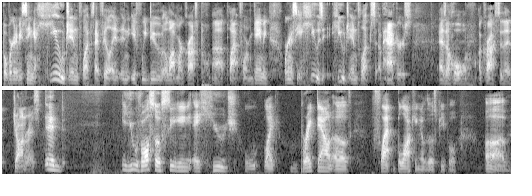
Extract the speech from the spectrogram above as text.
but we're going to be seeing a huge influx. I feel, and, if we do a lot more cross-platform gaming, we're going to see a huge, huge influx of hackers as a whole across the genres. and you've also seen a huge like breakdown of flat blocking of those people um,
